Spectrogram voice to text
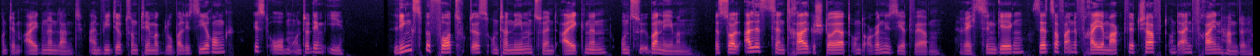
und dem eigenen Land. Ein Video zum Thema Globalisierung ist oben unter dem i. Links bevorzugt es, Unternehmen zu enteignen und zu übernehmen. Es soll alles zentral gesteuert und organisiert werden. Rechts hingegen setzt auf eine freie Marktwirtschaft und einen freien Handel.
